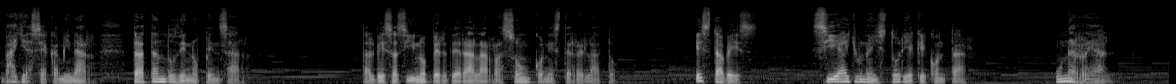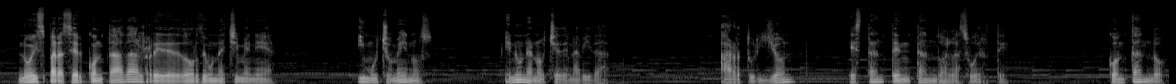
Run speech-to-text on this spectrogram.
Váyase a caminar, tratando de no pensar. Tal vez así no perderá la razón con este relato. Esta vez, sí hay una historia que contar. Una real. No es para ser contada alrededor de una chimenea, y mucho menos en una noche de Navidad. Arthur y John están tentando a la suerte, contando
